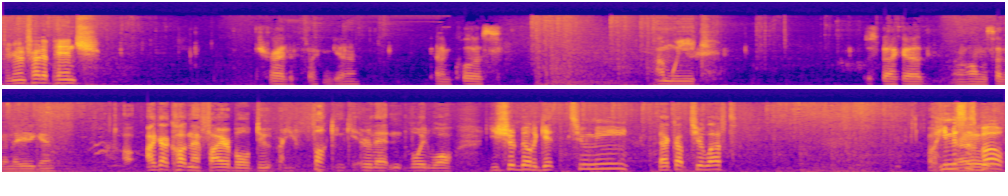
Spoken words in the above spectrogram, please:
They're gonna try to pinch. Tried to fucking get him. Got him close. I'm weak. Just back up. I almost have an eight again. I got caught in that firebolt, dude. Are you fucking kidding? Or that void wall. You should be able to get to me. Back up to your left. Oh, he missed his No. bow.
